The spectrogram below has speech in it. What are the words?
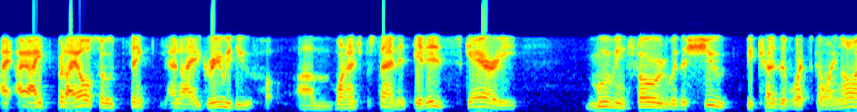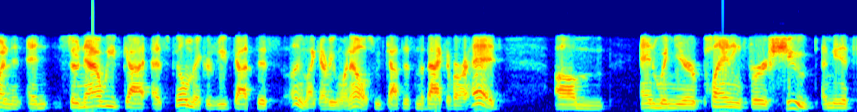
I i but i also think and i agree with you um 100% it, it is scary moving forward with a shoot because of what's going on. And, and so now we've got, as filmmakers, we've got this, like everyone else, we've got this in the back of our head. Um, and when you're planning for a shoot, I mean, it's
